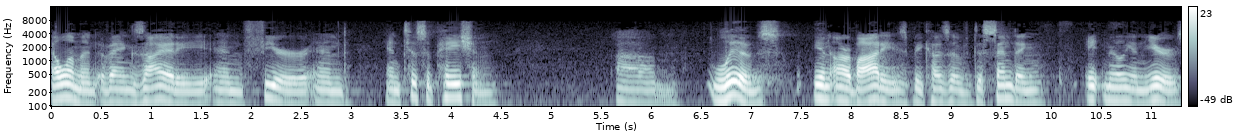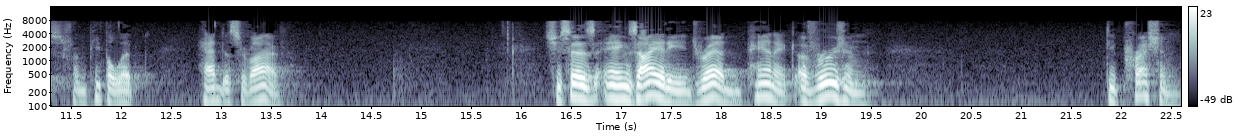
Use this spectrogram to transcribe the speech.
element of anxiety and fear and anticipation um, lives in our bodies because of descending 8 million years from people that had to survive. She says anxiety, dread, panic, aversion, depression,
